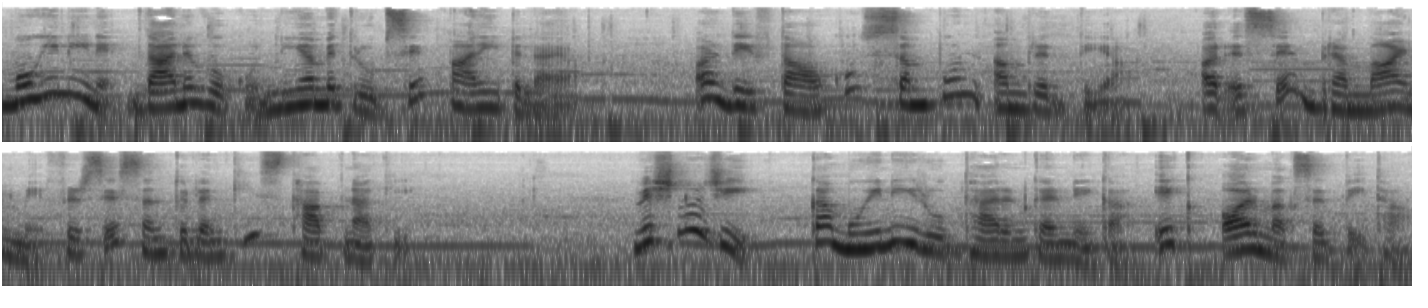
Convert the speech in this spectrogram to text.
मोहिनी ने दानवों को नियमित रूप से पानी पिलाया और देवताओं को संपूर्ण अमृत दिया और इससे ब्रह्मांड में फिर से संतुलन की स्थापना की। विष्णु जी का मोहिनी रूप धारण करने का एक और मकसद भी था।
